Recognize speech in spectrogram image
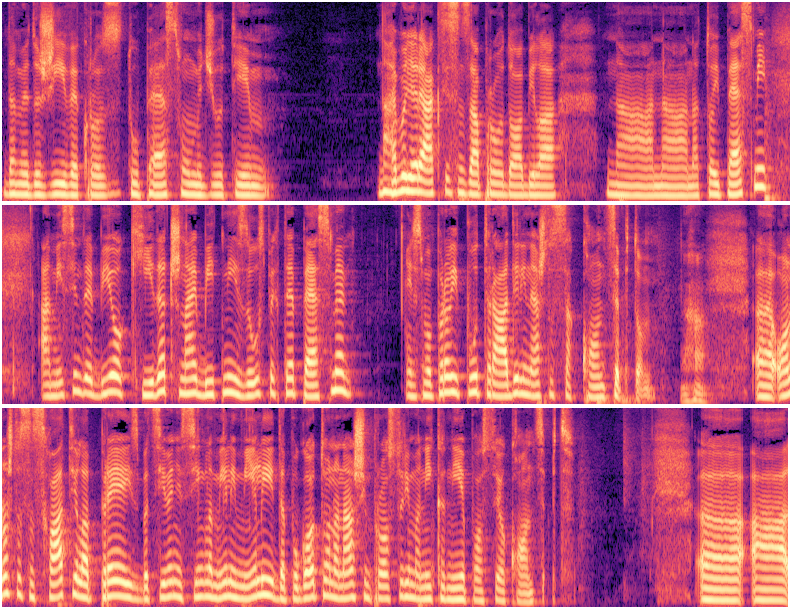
da me dožive kroz tu pesmu, međutim, najbolje reakcije sam zapravo dobila na, na, na toj pesmi, a mislim da je bio kidač najbitniji za uspeh te pesme, jer smo prvi put radili nešto sa konceptom. Aha. Uh, ono što sam shvatila pre izbacivanja singla Mili Mili, da pogotovo na našim prostorima nikad nije postojao koncept. Uh, a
